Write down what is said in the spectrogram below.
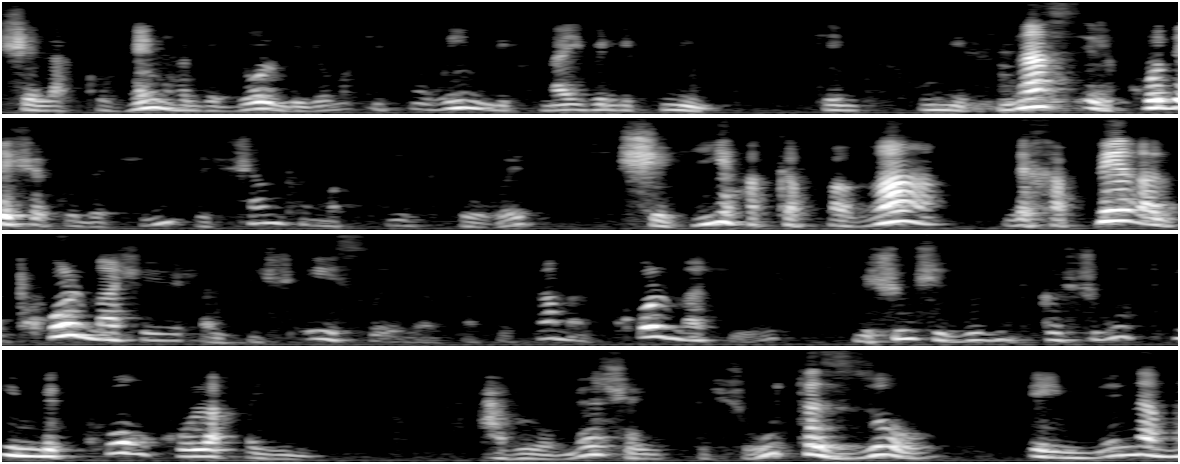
של הכהן הגדול ביום הכיפורים לפני ולפנים, כן? הוא נכנס אל קודש הקודשים ושם הוא מקטיר קטורת שהיא הכפרה לכפר על כל מה שיש, על פשעי ישראל, על חטאותם, על כל מה שיש, משום שזו התקשרות עם מקור כל החיים. אבל הוא אומר שההתקשרות הזו איננה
